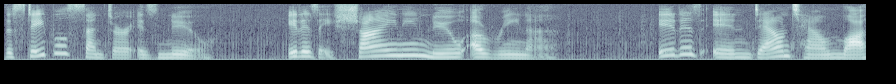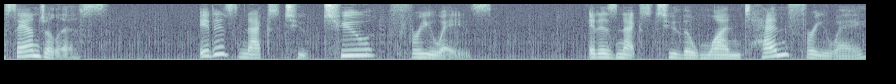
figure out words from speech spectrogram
The Staples Center is new. It is a shiny new arena. It is in downtown Los Angeles. It is next to two freeways. It is next to the 110 freeway.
